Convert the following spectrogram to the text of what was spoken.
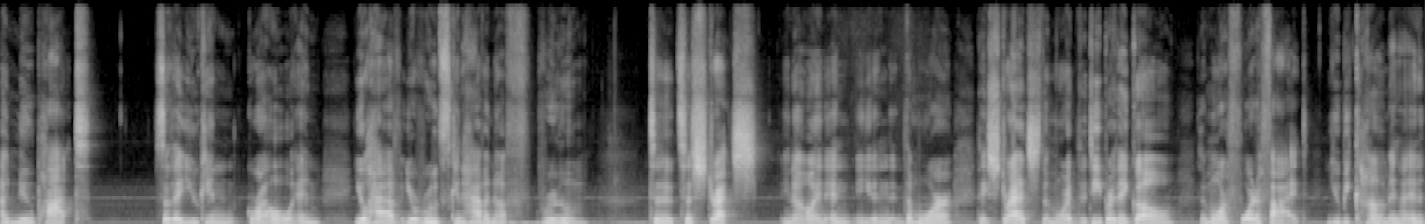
a new pot, so that you can grow and you'll have your roots can have enough room to to stretch you know and and, and the more they stretch the more the deeper they go the more fortified you become and and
